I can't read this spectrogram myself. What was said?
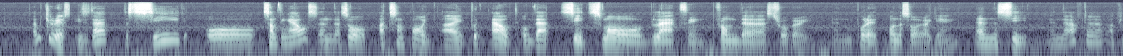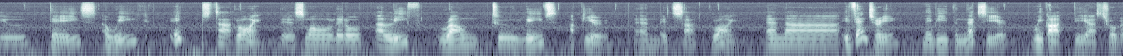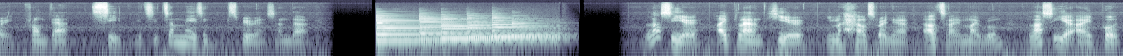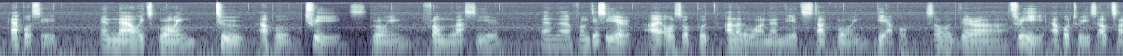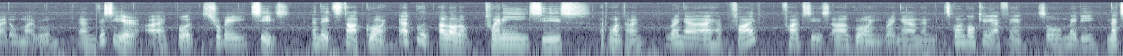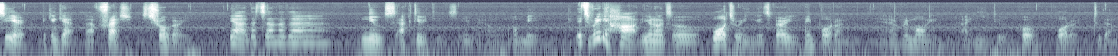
I'm curious, is that the seed or something else? And uh, so at some point, I put out of that seed, small black thing from the strawberry and put it on the soil again and see. And after a few days, a week, it start growing the small little uh, leaf, round two leaves appeared and it started growing. And uh, eventually, maybe the next year, we got the uh, strawberry from that seed. It's it's amazing experience and. Last year, I planted here in my house right now, outside my room. Last year I put apple seed and now it's growing. Two apple trees growing from last year. And uh, from this year I also put another one and it start growing the apple. So there are three apple trees outside of my room. And this year I put strawberry seeds and they start growing I put a lot of 20 seeds at one time right now I have five five seeds are growing right now, and it's going okay, I think. So maybe next year I can get a fresh strawberry. Yeah, that's another news activities you know, of me. It's really hard, you know. So watering is very important. Every morning I need to pour water to them.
